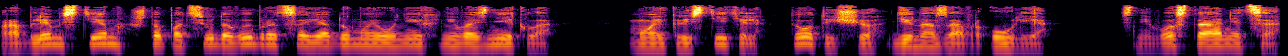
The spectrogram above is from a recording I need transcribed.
Проблем с тем, что подсюда выбраться, я думаю, у них не возникло. Мой креститель, тот еще динозавр Улья. С него станется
